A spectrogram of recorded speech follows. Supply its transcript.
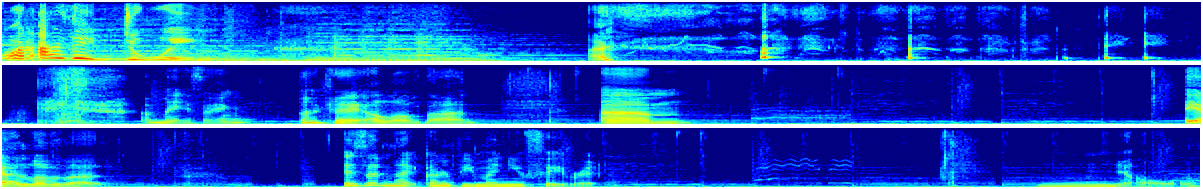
What are they doing? Amazing. Okay, I love that. Um Yeah, I love that. Is it my, gonna be my new favorite? No.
